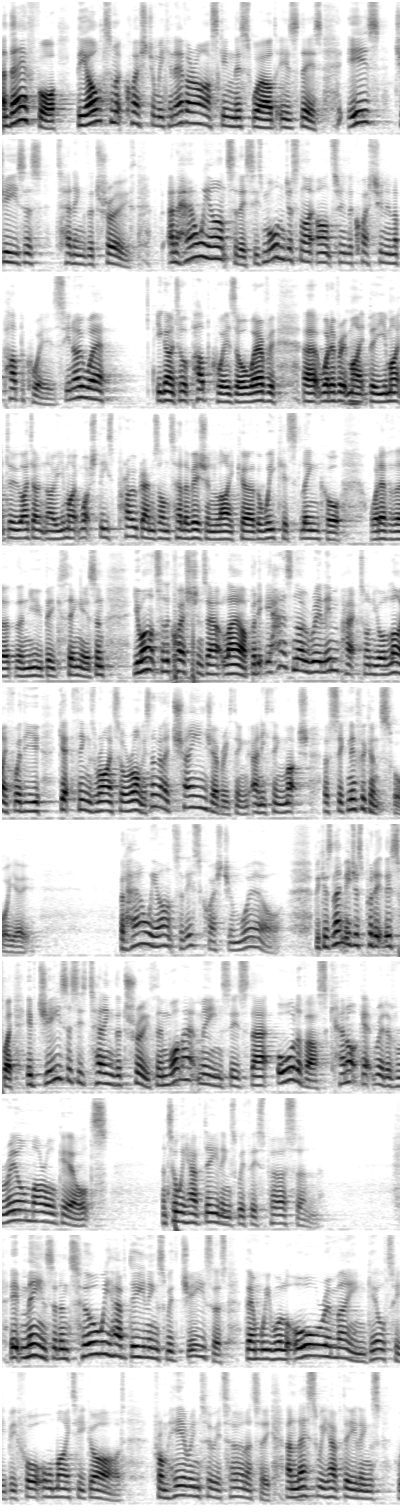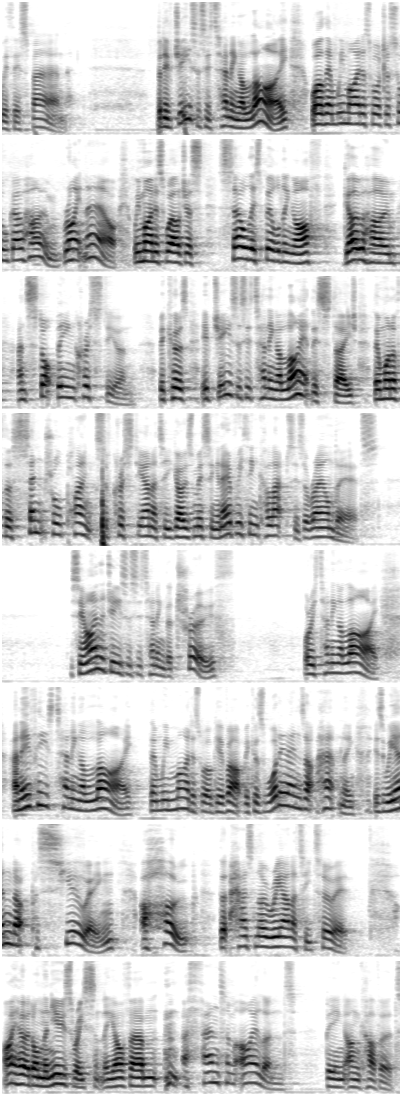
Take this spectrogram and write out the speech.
And therefore, the ultimate question we can ever ask in this world is this Is Jesus telling the truth? And how we answer this is more than just like answering the question in a pub quiz. You know, where you go into a pub quiz or wherever, uh, whatever it might be, you might do, I don't know, you might watch these programs on television like uh, The Weakest Link or whatever the, the new big thing is. And you answer the questions out loud, but it has no real impact on your life whether you get things right or wrong. It's not going to change everything, anything much of significance for you. But how we answer this question will. Because let me just put it this way if Jesus is telling the truth, then what that means is that all of us cannot get rid of real moral guilt until we have dealings with this person. It means that until we have dealings with Jesus, then we will all remain guilty before Almighty God from here into eternity, unless we have dealings with this man. But if Jesus is telling a lie, well, then we might as well just all go home right now. We might as well just sell this building off, go home, and stop being Christian. Because if Jesus is telling a lie at this stage, then one of the central planks of Christianity goes missing and everything collapses around it. You see, either Jesus is telling the truth or he's telling a lie. And if he's telling a lie, then we might as well give up because what it ends up happening is we end up pursuing a hope that has no reality to it. I heard on the news recently of um, a phantom island being uncovered.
